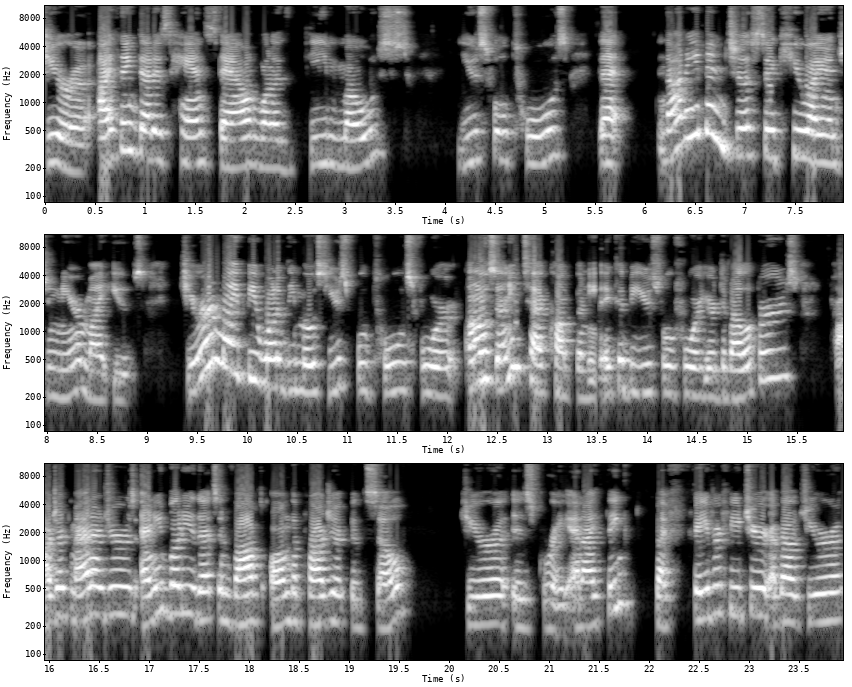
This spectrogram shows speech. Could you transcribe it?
Jira. I think that is hands down one of the most useful tools that not even just a QA engineer might use. Jira might be one of the most useful tools for almost any tech company. It could be useful for your developers, project managers, anybody that's involved on the project itself. Jira is great. And I think my favorite feature about Jira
